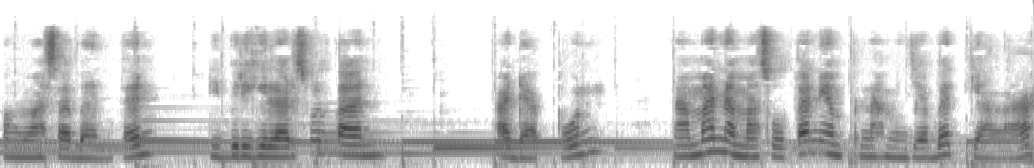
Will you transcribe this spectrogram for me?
penguasa Banten diberi gelar sultan. Adapun nama-nama sultan yang pernah menjabat ialah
